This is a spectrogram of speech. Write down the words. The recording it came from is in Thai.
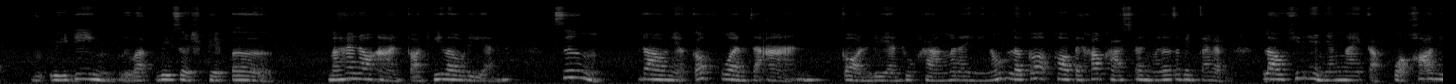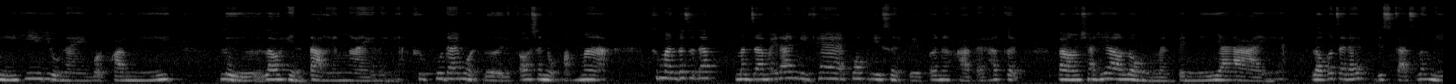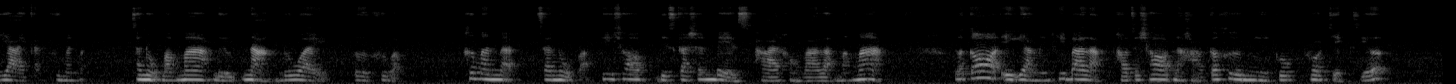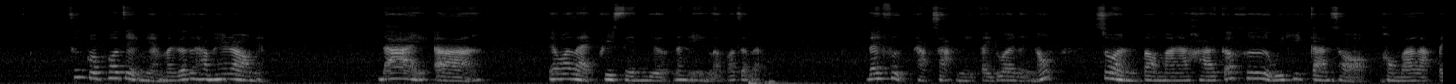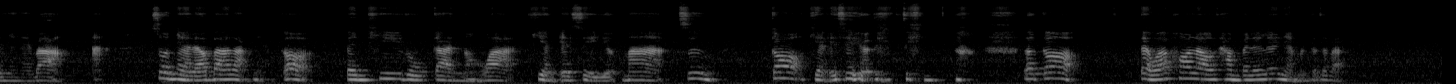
reading หรือว่า research paper มาให้เราอ่านก่อนที่เราเรียน ซึ่ง เราเนี่ยก็ควรจะอ่านก่อนเรียนทุกครั้งอะไรอย่างนี้เนาะแล้วก็พอไปเข้าคลาสกันมันก็จะเป็นการแบบเราคิดเห็นยังไงกับหัวข้อนี้ที่อยู่ในบทความนี้ หรือเราเห็นต่างยังไงอะไรเงี้ยคือพูดได้หมดเลยแล้วก็สนุกมากๆ คือมันก็จะได้มันจะไม่ได้มีแค่พวก research paper นะคะ แต่ถ้าเกิดบางวิชาที่เราลงเนี่ยมันเป็นนิยายอย่างเงี้ยเราก็จะได้ discuss เรื่องนิยายกันคือมันแบบสนุกมากๆ หรือหนังด้วยเออคือแบบคือมันแบบ สนุกอะพี่ชอบ discussion based part ของบาลักมาก ๆ แล้วก็อีกอย่างหนึ่งที่บาลักเขาจะชอบนะคะ ก็คือมี group project เยอะ ซึ่ง group project เนี่ย มันก็จะทำให้เราเนี่ย ได้อ่าเรียกว่าอะไร present เยอะนั่นเองแล้วก็จะแบบได้ฝึกทักษะนี้ไปด้วยเลยเนาะส่วนต่อมานะคะก็คือวิธีการสอบของบาลักเป็นยังไงบ้างอะส่วนใหญ่แล้วบาลักเนี่ยก็ เป็นที่รู้กันเนาะว่าเขียนเอเซเยอะมาก ซึ่งก็เขียนเอเซเยอะจริงๆ แล้วก็แต่ว่าพอเราทำไปเรื่อยๆเนี่ย มันก็จะแบบ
